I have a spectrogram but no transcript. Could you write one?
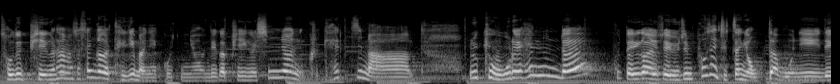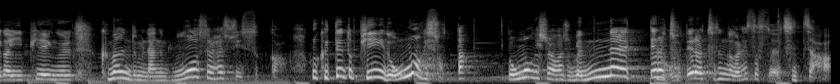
저도 비행을 하면서 생각을 되게 많이 했거든요. 내가 비행을 10년 그렇게 했지만 이렇게 오래 했는데 내가 이제 요즘 평생 직장이 없다 보니 내가 이 비행을 그만두면 나는 무엇을 할 수 있을까? 그리고 그때는 또 비행이 너무 하기 싫었다? 너무 하기 싫어가지고 맨날 때려쳐 때려쳐 생각을 했었어요 진짜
